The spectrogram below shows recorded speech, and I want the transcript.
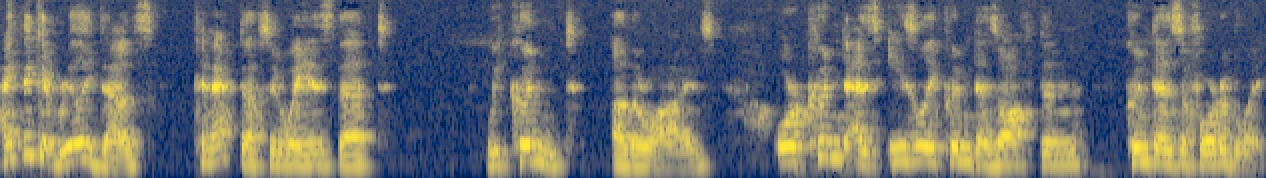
I think it really does connect us in ways that we couldn't otherwise or couldn't as easily, couldn't as often, couldn't as affordably.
